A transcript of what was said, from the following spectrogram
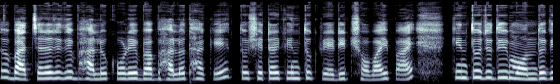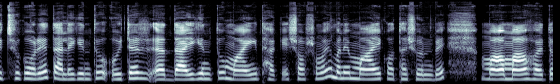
তো বাচ্চারা যদি ভালো করে বা ভালো থাকে, তো সেটার কিন্তু ক্রেডিট সবাই পায়। কিন্তু যদি মন্দ কিছু করে, তাহলে কিন্তু ওইটার দায় কিন্তু মাই থাকে সবসময়। মানে মাই কথা শুনবে। মা মা হয়তো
